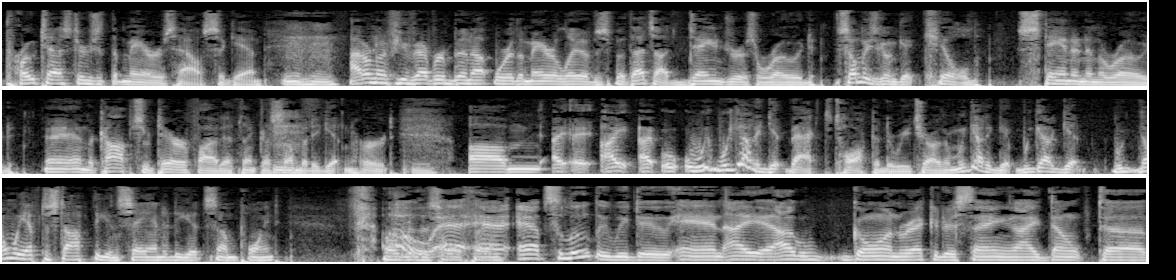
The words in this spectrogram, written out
protesters at the mayor's house again. Mm-hmm. I don't know if you've ever been up where the mayor lives, but that's a dangerous road. Somebody's going to get killed standing in the road, and the cops are terrified. I think of somebody getting hurt. Um, I, I, I, we, we got to get back to talking to each other, and we got to get we got to get. We, don't we have to stop the insanity at some point? Oh, a- a- absolutely we do. And I, I'll go on record as saying I don't uh,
